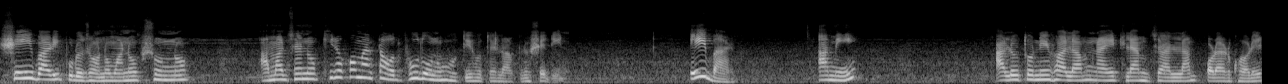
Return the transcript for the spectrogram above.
সেই বাড়ি পুরো জনমানব শূন্য। আমার যেন কীরকম একটা অদ্ভুত অনুভূতি হতে লাগল সেদিন। এইবার আমি আলো তো নেভালাম নাইট ল্যাম্প জ্বাললাম পড়ার ঘরের।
